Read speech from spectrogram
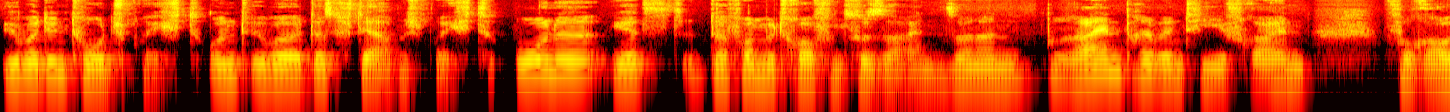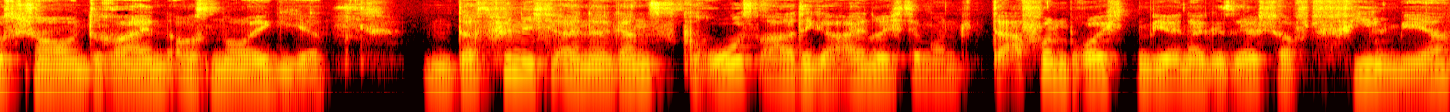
über den Tod spricht und über das Sterben spricht, ohne jetzt davon betroffen zu sein, sondern rein präventiv, rein vorausschauend, rein aus Neugier. Das finde ich eine ganz großartige Einrichtung und davon bräuchten wir in der Gesellschaft viel mehr.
